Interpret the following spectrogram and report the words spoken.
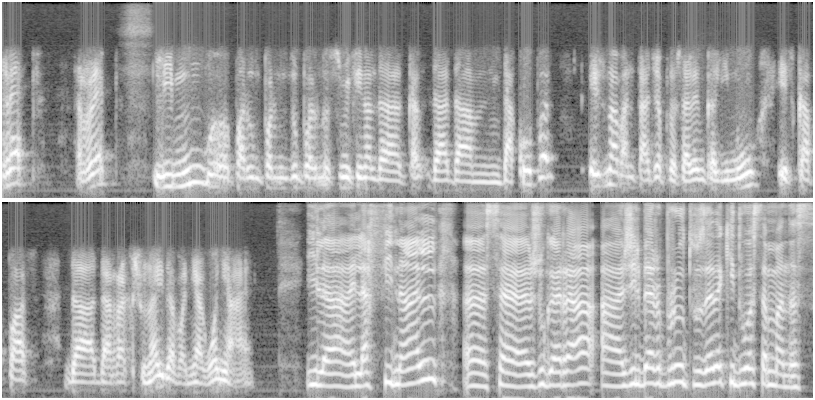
rep rep l'IMU eh, per, un, per, un, per una semifinal de, de, de, de Copa, és un avantatge, però sabem que l'IMU és capaç de, de reaccionar i de venir a guanyar. Eh? I la, la final eh, se jugarà a Gilbert Brutus eh, d'aquí dues setmanes.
